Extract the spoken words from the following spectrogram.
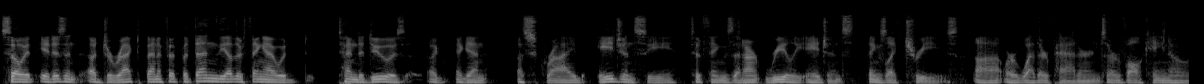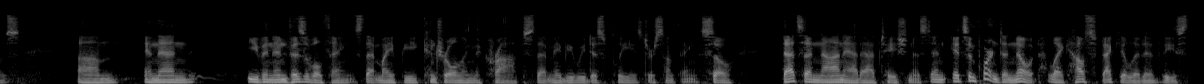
So it, it isn't a direct benefit, but then the other thing I would tend to do is, again, ascribe agency to things that aren't really agents, things like trees uh, or weather patterns or volcanoes. Um, and then even invisible things that might be controlling the crops that maybe we displeased or something. So that's a non-adaptationist. And it's important to note, like, how speculative these,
